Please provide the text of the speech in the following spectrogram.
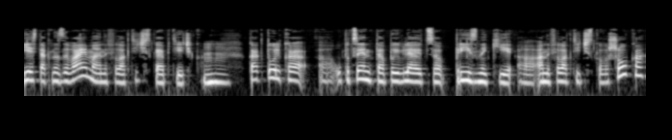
есть так называемая анафилактическая аптечка. Угу. Как только а, у пациента появляются признаки а, анафилактического шока,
